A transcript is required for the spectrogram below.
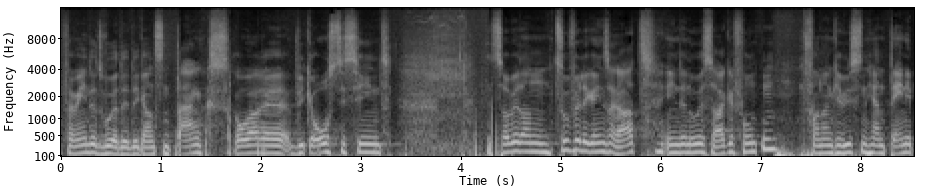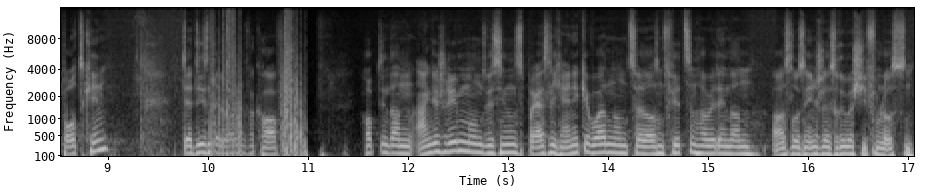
verwendet wurde, die ganzen Tanks, Rohre, wie groß die sind. Jetzt habe ich dann zufällig ein Inserat in den USA gefunden von einem gewissen Herrn Danny Botkin, der diesen DeLorean verkauft. Habe ihn dann angeschrieben und wir sind uns preislich einig geworden und 2014 habe ich den dann aus Los Angeles rüberschiffen lassen.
